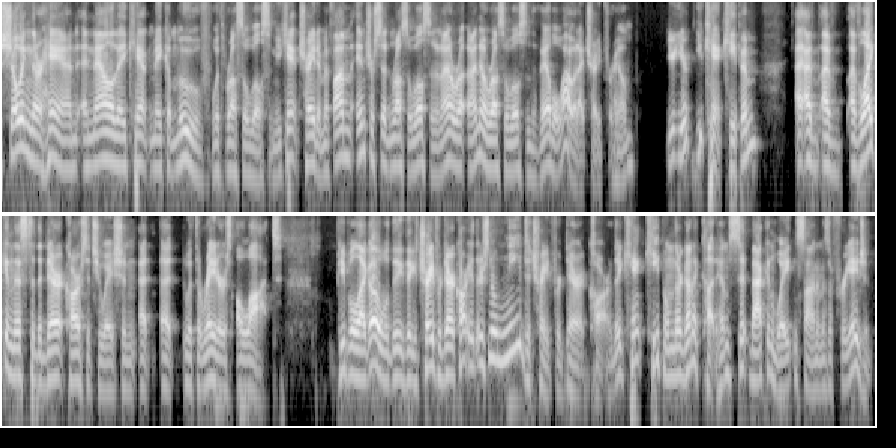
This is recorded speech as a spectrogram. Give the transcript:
showing their hand and now they can't make a move with Russell Wilson. You can't trade him. If I'm interested in Russell Wilson and I, I know Russell Wilson's available, why would I trade for him? You you're, you can't keep him. I, have I've I've likened this to the Derek Carr situation at, at with the Raiders a lot. People like, oh, well, they, they trade for Derek Carr. There's no need to trade for Derek Carr. They can't keep him. They're going to cut him, sit back and wait and sign him as a free agent.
